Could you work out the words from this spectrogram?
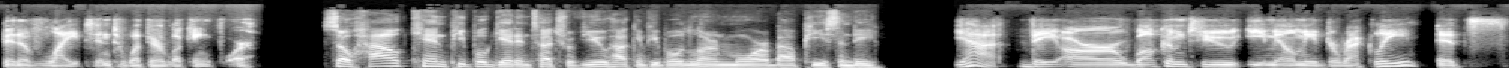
bit of light into what they're looking for. So, how can people get in touch with you? How can people learn more about PS&D? Yeah, they are welcome to email me directly. It's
